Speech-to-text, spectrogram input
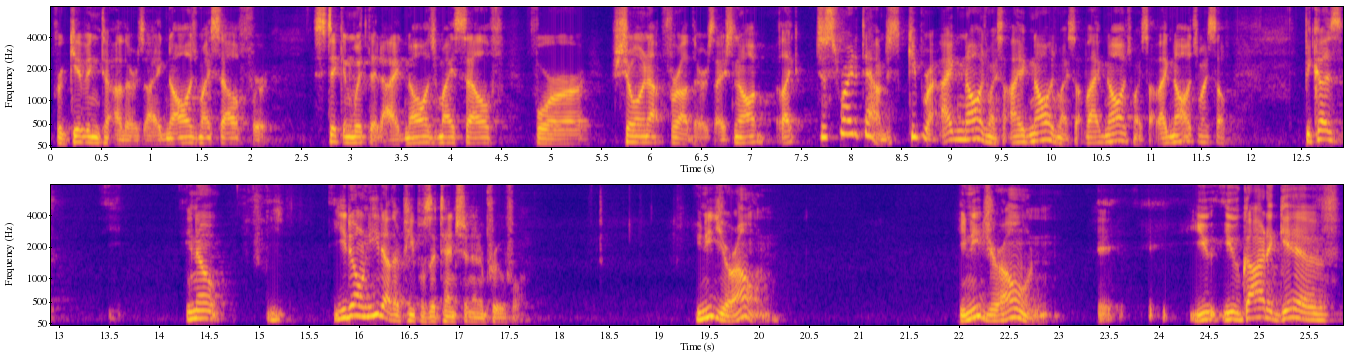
for giving to others. I acknowledge myself for sticking with it. I acknowledge myself for showing up for others. I just know, like, just write it down. Just keep it. I acknowledge myself. I acknowledge myself. I acknowledge myself. I acknowledge myself. Because, you know, you don't need other people's attention and approval. You need your own. You need your own. You, you've got to give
